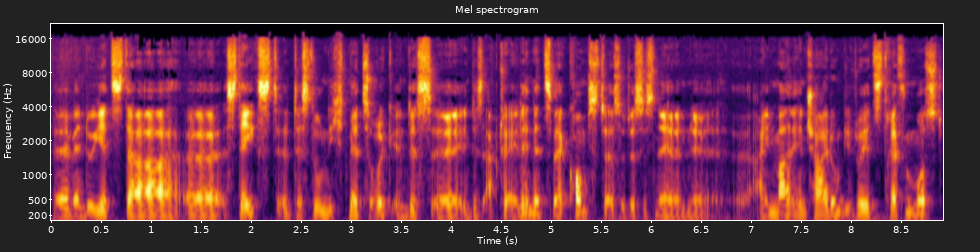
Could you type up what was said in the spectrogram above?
äh, wenn du jetzt da äh, stakest, dass du nicht mehr zurück in das, äh, in das aktuelle Netzwerk kommst. Also das ist eine, eine Einmalentscheidung, die du jetzt treffen musst.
